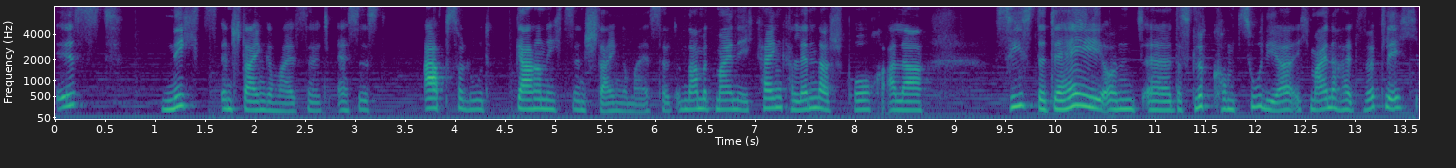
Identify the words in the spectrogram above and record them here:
ist nichts in Stein gemeißelt. Es ist absolut gar nichts in Stein gemeißelt. Und damit meine ich keinen Kalenderspruch aller Seize the Day und äh, das Glück kommt zu dir. Ich meine halt wirklich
